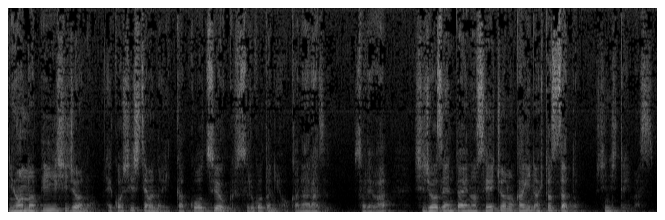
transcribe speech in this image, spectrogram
日本の PE 市場のエコシステムの一角を強くすることに他ならずそれは市場全体の成長の鍵の一つだと信じています。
